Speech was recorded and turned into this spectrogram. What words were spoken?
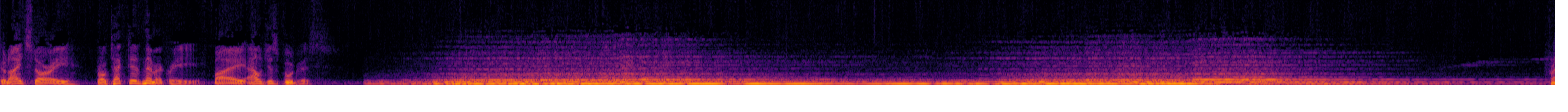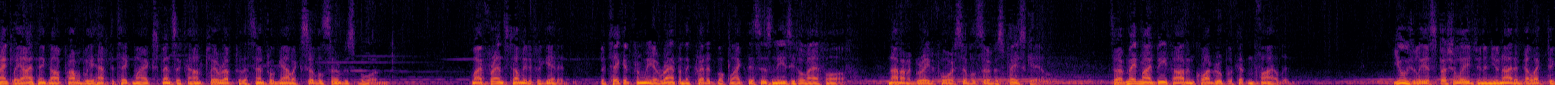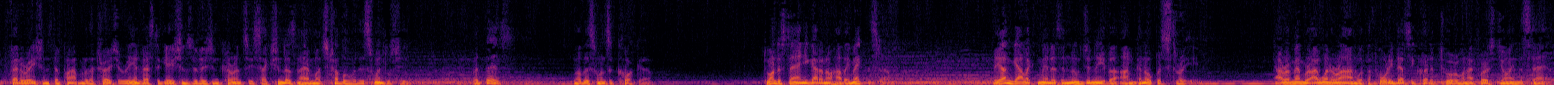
Tonight's story, Protective Mimicry by Algis Budrys. Frankly, I think I'll probably have to take my expense account clear up to the Central Gallic Civil Service Board. My friends tell me to forget it, but take it from me, a rap in the credit book like this isn't easy to laugh off. Not on a grade four civil service pay scale. So I've made my beef out in quadruplicate and filed it. Usually, a special agent in United Galactic Federation's Department of the Treasury, Investigations Division Currency Section, doesn't have much trouble with his swindle sheet. But this, well, this one's a corker. To understand, you gotta know how they make the stuff. The Ungallic Mint is in New Geneva on Canopus 3. I remember I went around with the 40 Deci credit tour when I first joined the staff.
